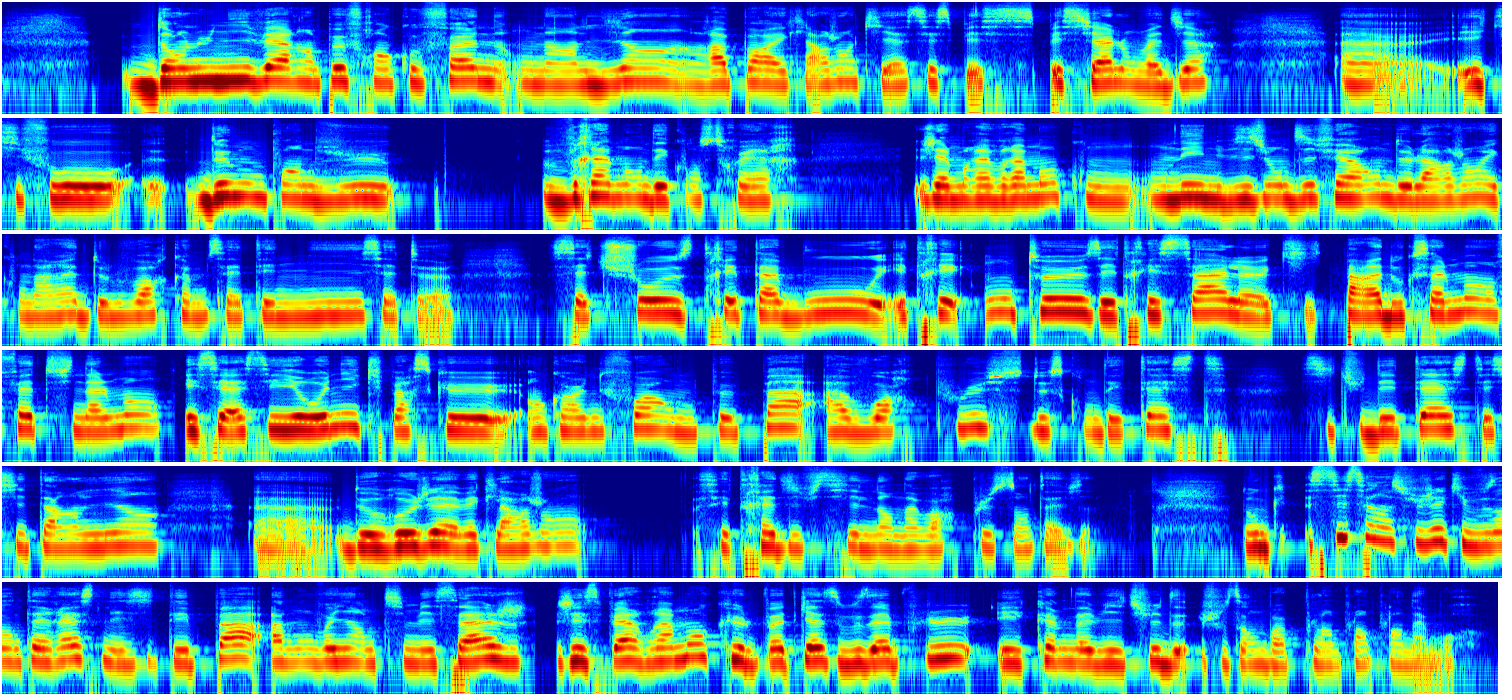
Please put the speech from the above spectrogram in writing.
dans l'univers un peu francophone, on a un lien, un rapport avec l'argent qui est assez spécial, on va dire, euh, et qu'il faut, de mon point de vue, vraiment déconstruire. J'aimerais vraiment qu'on ait une vision différente de l'argent et qu'on arrête de le voir comme cet ennemi, cette, cette chose très taboue et très honteuse et très sale qui paradoxalement en fait finalement et c'est assez ironique parce que encore une fois on ne peut pas avoir plus de ce qu'on déteste. Si tu détestes et si tu as un lien euh, de rejet avec l'argent c'est très difficile d'en avoir plus dans ta vie donc si c'est un sujet qui vous intéresse, n'hésitez pas à m'envoyer un petit message. J'espère vraiment que le podcast vous a plu et comme d'habitude, je vous envoie plein plein plein d'amour.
